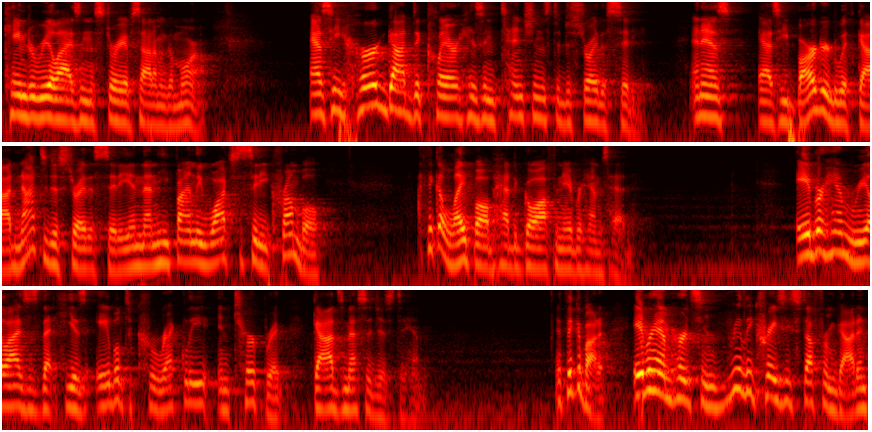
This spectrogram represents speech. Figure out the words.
came to realize in the story of Sodom and Gomorrah. As he heard God declare his intentions to destroy the city, and as as he bartered with God not to destroy the city, and then he finally watched the city crumble, I think a light bulb had to go off in Abraham's head. Abraham realizes that he is able to correctly interpret God's messages to him. And think about it. Abraham heard some really crazy stuff from God, and,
